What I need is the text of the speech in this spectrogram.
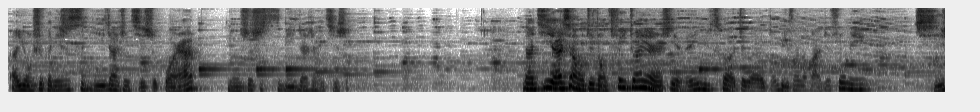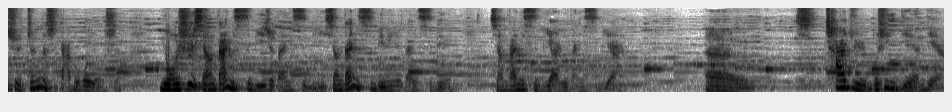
呃，勇士肯定是四比一战胜骑士。果然，勇士是四比一战胜了骑士。那既然像我这种非专业人士也能预测这个总比分的话，就说明骑士真的是打不过勇士。勇士想打你四比一就打你四比一，想打你四比零就打你四比零，想打你四比二就打你四比二。呃，差距不是一点点，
